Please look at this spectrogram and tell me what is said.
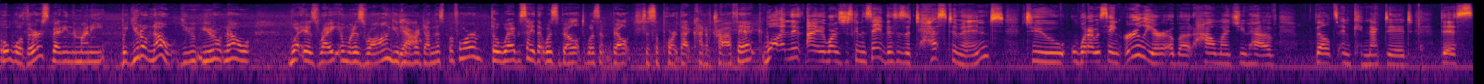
Oh, well, they're spending the money, but you don't know. You you don't know what is right and what is wrong. You've Yeah. never done this before. The website that was built wasn't built to support that kind of traffic. Well, and this, I was just going to say, this is a testament to what I was saying earlier about how much you have built and connected this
